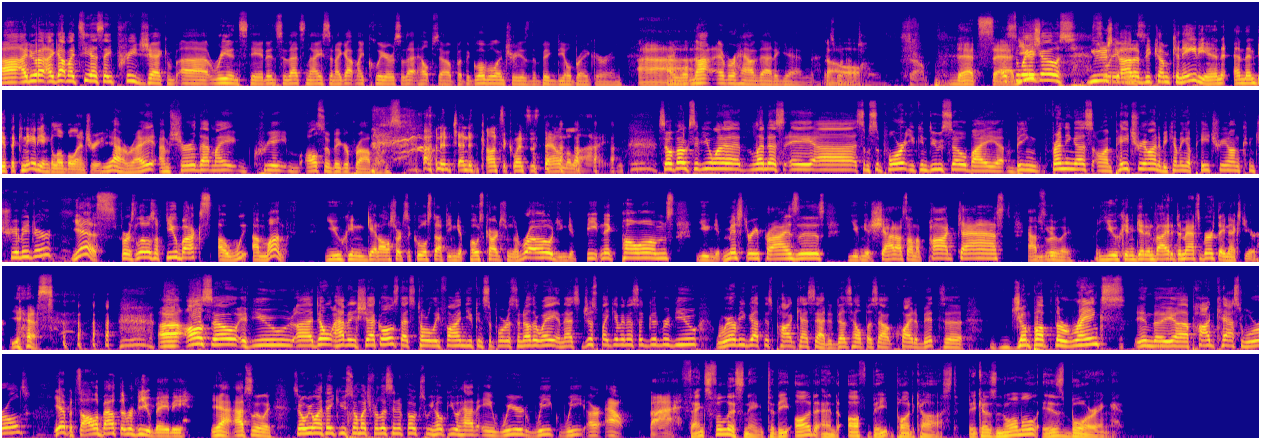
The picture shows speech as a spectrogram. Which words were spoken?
Uh, I do. I got my TSA pre-check uh, reinstated, so that's nice, and I got my clear, so that helps out. But the global entry is the big deal breaker, and I will not ever have that again. Is what Oh. So That's sad. that's the you way just, it goes. you just the way it gotta goes. become Canadian and then get the Canadian global entry. Yeah, right. I'm sure that might create also bigger problems. Unintended consequences down the line. so, folks, if you want to lend us a uh, some support, you can do so by uh, being friending us on Patreon and becoming a Patreon contributor. Yes, for as little as a few bucks a we- a month, you can get all sorts of cool stuff. You can get postcards from the road, you can get beatnik poems, you can get mystery prizes, you can get shout outs on the podcast. Absolutely. You can get invited to Matt's birthday next year. Yes. uh, also, if you uh, don't have any shekels, that's totally fine. You can support us another way, and that's just by giving us a good review wherever you got this podcast at. It does help us out quite a bit to jump up the ranks in the uh, podcast world. Yep, it's all about the review, baby. Yeah, absolutely. So we want to thank you so much for listening, folks. We hope you have a weird week. We are out. Bye. Thanks for listening to the Odd and Offbeat podcast, because normal is boring.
